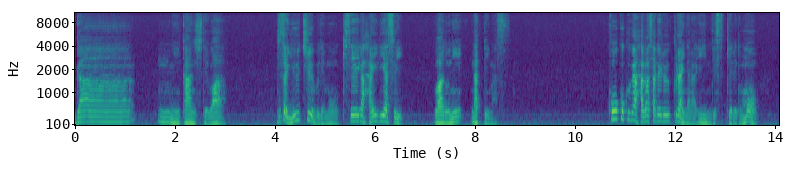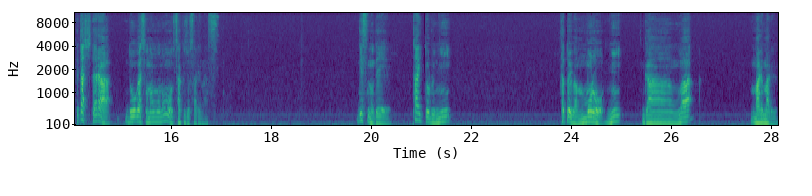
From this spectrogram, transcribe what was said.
がんに関しては実は YouTube でも規制が入りやすいワードになっています。広告が剥がされるくらいならいいんですけれども下手したら動画そのものを削除されます。ですのでタイトルに例えば「もろにがんは〇〇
